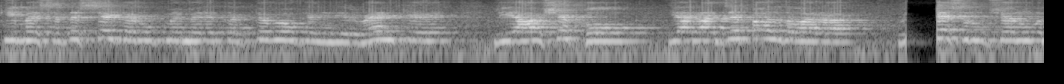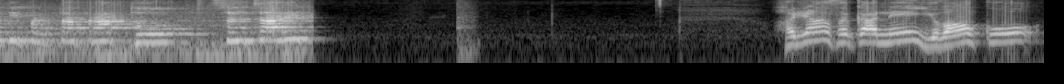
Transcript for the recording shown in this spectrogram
कि मैं सदस्य के रूप में मेरे कर्तव्यों के निर्वहन के लिए आवश्यक हो या राज्यपाल द्वारा विशेष रूप से अनुमति प्राप्त संचारित। हरियाणा सरकार ने युवाओं को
